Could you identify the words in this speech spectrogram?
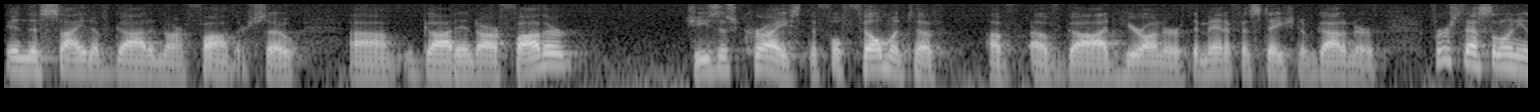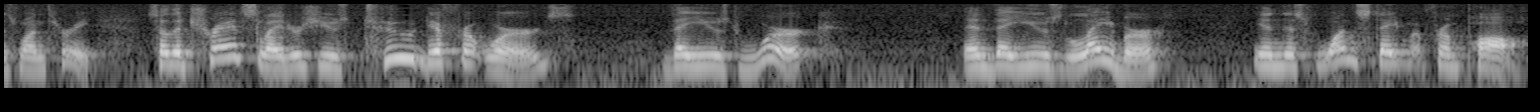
in the sight of God and our Father. So, uh, God and our Father, Jesus Christ, the fulfillment of, of, of God here on earth, the manifestation of God on earth. 1 Thessalonians 1 3. So the translators used two different words. They used work and they used labor in this one statement from Paul.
